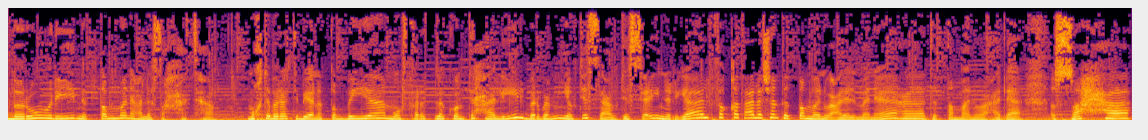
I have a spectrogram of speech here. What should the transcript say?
ضروري نطمن على صحتها. مختبرات تبيان الطبية موفرت لكم تحاليل ب 499 ريال فقط علشان تطمنوا على المناعة تطمنوا على الصحة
